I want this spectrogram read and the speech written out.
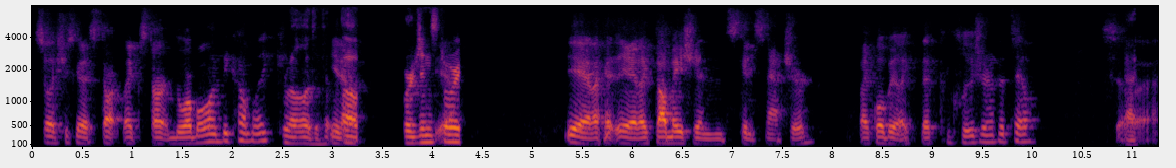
So she's gonna start like start normal and become like Relative. you know, oh, origin story. yeah, like a, yeah, like Dalmatian skin snatcher. Like will be like the conclusion of the tale. So uh,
